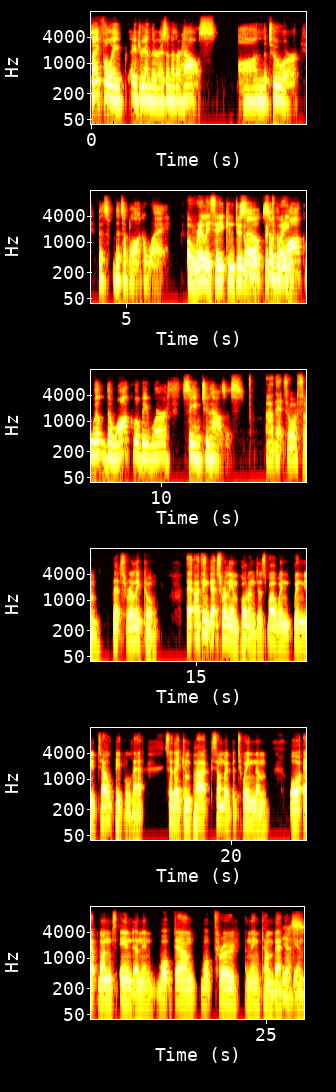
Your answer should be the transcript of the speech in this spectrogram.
thankfully adrian there is another house on the tour that's that's a block away oh really so you can do the so, walk between. so the walk will the walk will be worth seeing two houses oh that's awesome that's really cool that, I think that's really important as well when when you tell people that, so they can park somewhere between them or at one end and then walk down, walk through, and then come back yes. again.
